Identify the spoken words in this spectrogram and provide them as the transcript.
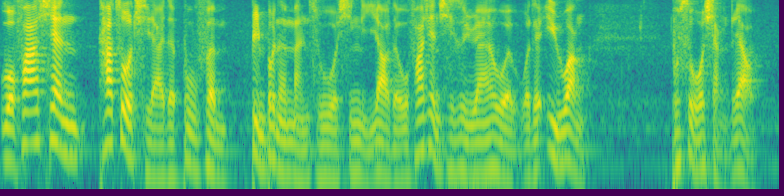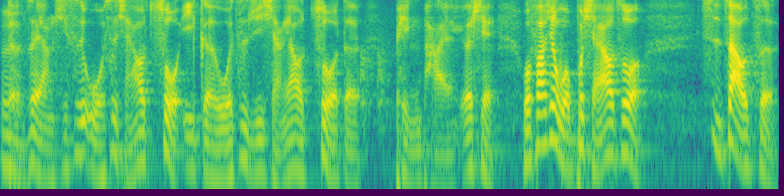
我发现他做起来的部分并不能满足我心里要的。我发现其实原来我我的欲望不是我想要的这样，其实我是想要做一个我自己想要做的品牌，而且我发现我不想要做制造者。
